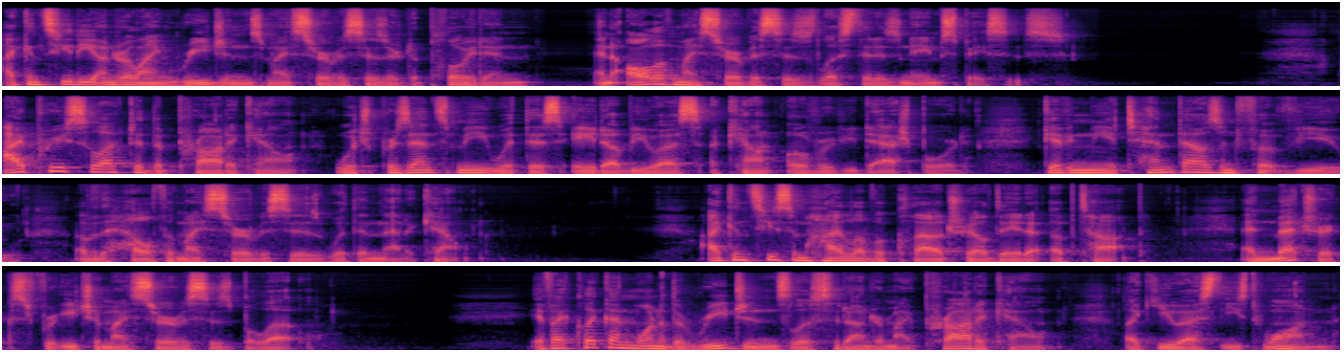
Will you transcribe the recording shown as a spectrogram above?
I can see the underlying regions my services are deployed in, and all of my services listed as namespaces. I pre-selected the prod account, which presents me with this AWS account overview dashboard, giving me a 10,000 foot view of the health of my services within that account. I can see some high-level CloudTrail data up top, and metrics for each of my services below. If I click on one of the regions listed under my prod account, like US East 1,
